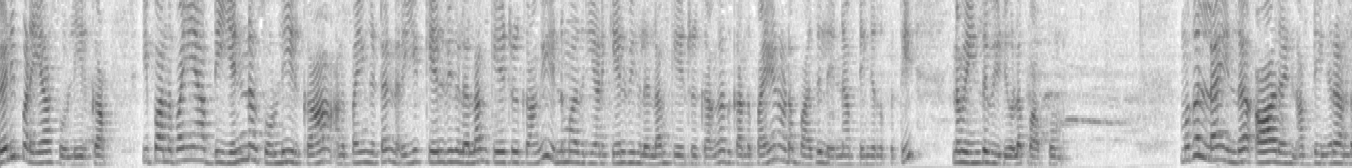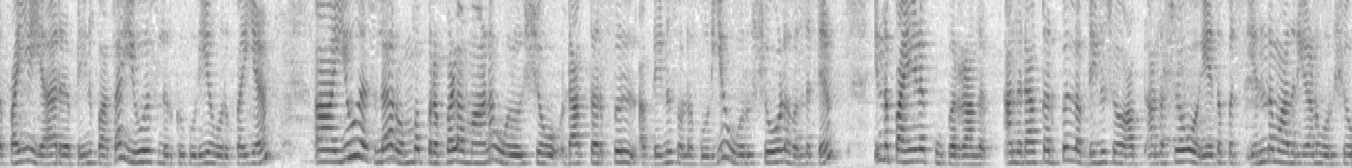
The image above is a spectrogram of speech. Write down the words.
வெளிப்படையாக சொல்லியிருக்கான். இப்போ அந்த பையன் அப்படி என்ன சொல்லியிருக்கான்? அந்த பையன்கிட்ட நிறைய கேள்விகள் எல்லாம் கேட்டிருக்காங்க. என்ன மாதிரியான கேள்விகள் எல்லாம் கேட்டிருக்காங்க? அதுக்கு அந்த பையனோட பதில் என்ன அப்படிங்கிறத பற்றி நம்ம இந்த வீடியோவில் பார்ப்போம். முதல்ல இந்த ஆர்என் அப்படிங்கிற அந்த பையன் யார் அப்படின்னு பார்த்தா யூஎஸ்ல இருக்கக்கூடிய ஒரு பையன். யூஎஸ்ல ரொம்ப பிரபலமான ஒரு ஷோ டாக்டர் பில் அப்படின்னு சொல்லக்கூடிய ஒரு ஷோவில் வந்துட்டு இந்த பையனை கூப்பிடுறாங்க. அந்த டாக்டர் பில் அப்படின்னு ஷோ அந்த ஷோ எதை பத் எந்த மாதிரியான ஒரு ஷோ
